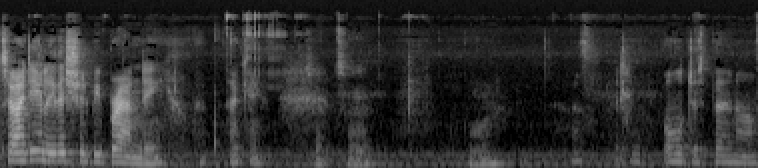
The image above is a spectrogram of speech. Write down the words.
So ideally this should be brandy. Okay, uh, it'll all just burn off.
